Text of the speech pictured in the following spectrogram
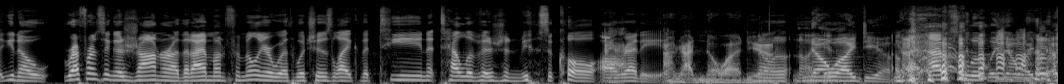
you know, referencing a genre that I'm unfamiliar with, which is like the teen television musical ah, already. I got no idea. no, no, No idea. idea. Absolutely no idea.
